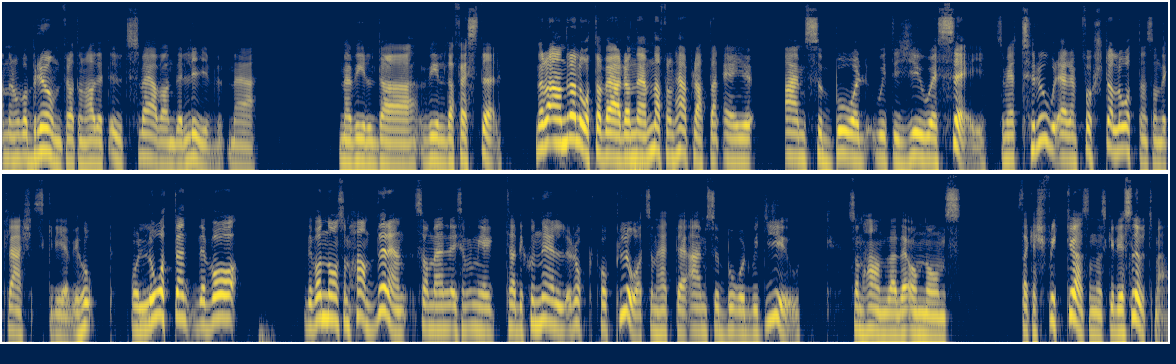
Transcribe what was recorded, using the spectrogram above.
ja men hon var berömd för att hon hade ett utsvävande liv med, med vilda, vilda fester. Några andra låtar värda att nämna från den här plattan är ju I'm so bored with the USA. Som jag tror är den första låten som The Clash skrev ihop. Och låten, det var det var någon som hade den som en liksom mer traditionell rockpoplåt som hette I'm so bored with you. Som handlade om någons stackars flickvän som den skulle ge slut med.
